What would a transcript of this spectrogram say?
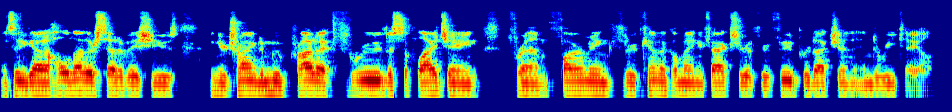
And so you got a whole other set of issues and you're trying to move product through the supply chain from farming through chemical manufacture through food production into retail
